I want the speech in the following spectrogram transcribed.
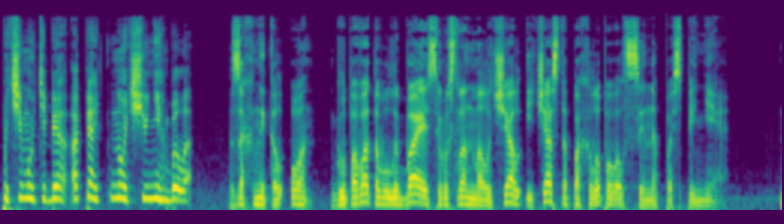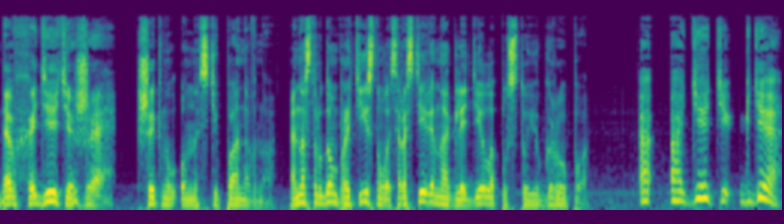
«Почему тебя опять ночью не было?» Захныкал он. Глуповато улыбаясь, Руслан молчал и часто похлопывал сына по спине. «Да входите же!» – шикнул он на Степановну. Она с трудом протиснулась, растерянно оглядела пустую группу. «А, а дети где?»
